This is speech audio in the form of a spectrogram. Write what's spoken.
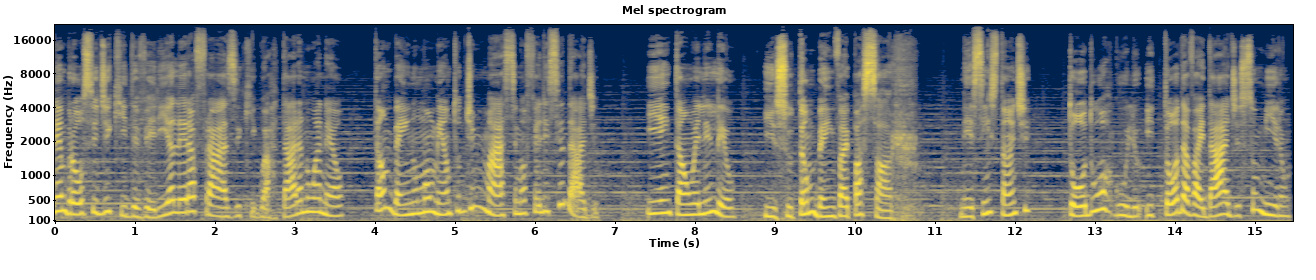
lembrou-se de que deveria ler a frase que guardara no anel também num momento de máxima felicidade. E então ele leu: isso também vai passar. Nesse instante, todo o orgulho e toda a vaidade sumiram,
